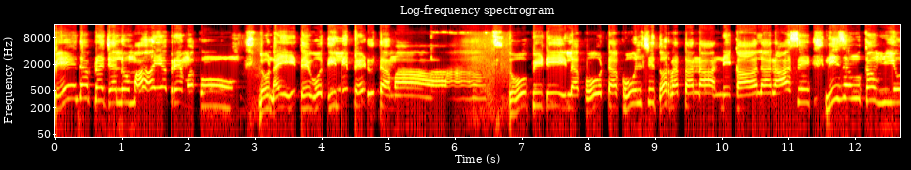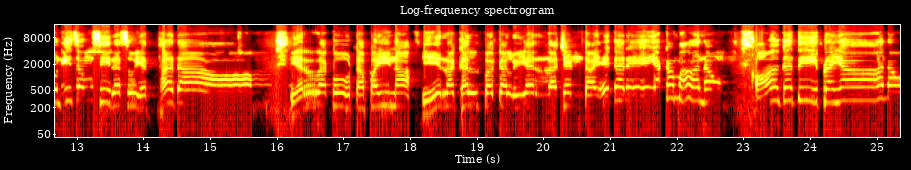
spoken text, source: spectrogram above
పేద ప్రజలు మాయ భ్రమకు లోనైతే వదిలి పెడుతమా దోపిడీల కోట కూల్చి దొరతనాన్ని కాల రాసే నిజం కమ్యూనిజం శిరసు ఎత్తదా? ఎర్ర కోట పైన ఎర్ర కల్పకలు ఎర్ర చెండ ఎగరే యకమానం ఆగతి ప్రయాణం.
